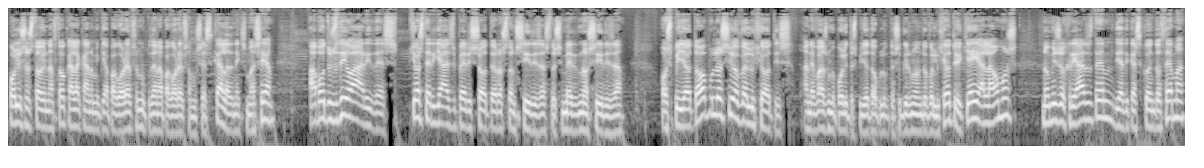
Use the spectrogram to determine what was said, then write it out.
Πολύ σωστό είναι αυτό. Καλά κάναμε και απαγορεύσαμε, που δεν απαγορεύσαμε ουσιαστικά, αλλά δεν έχει σημασία. Από τους δύο Άριδες, ποιος ταιριάζει περισσότερο στον ΣΥΡΙΖΑ, στο σημερινό ΣΥΡΙΖΑ, ο Σπηλιωτόπουλο ή ο Βελουχιώτης; Ανεβάζουμε πολύ το Σπηλιωτόπουλο που το συγκρίνουμε με τον Βελουχιώτη, οκ, αλλά όμως νομίζω χρειάζεται, διαδικαστικό είναι το θέμα,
